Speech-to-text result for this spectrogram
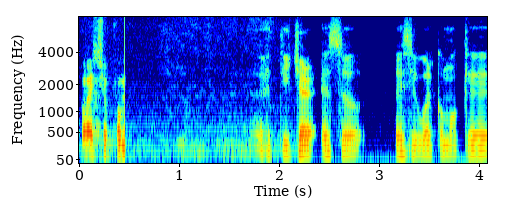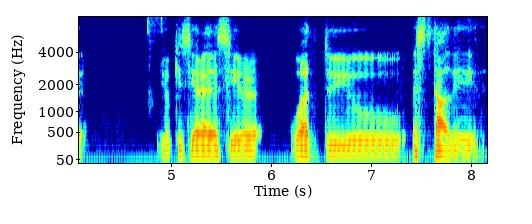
Question for Eh, teacher, eso es igual como que yo quisiera decir, what do you study?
